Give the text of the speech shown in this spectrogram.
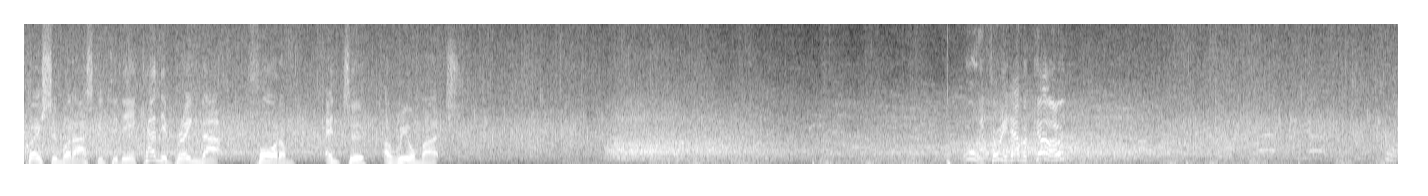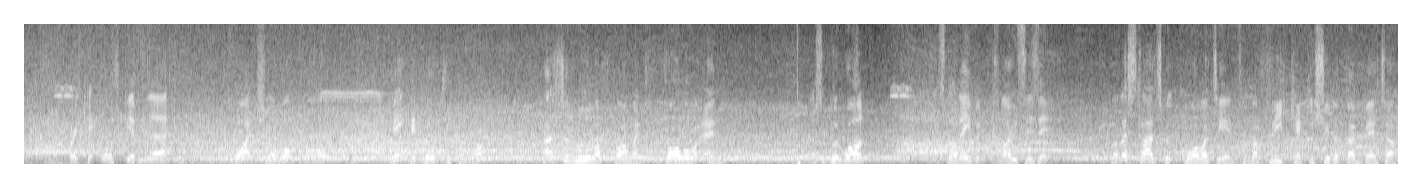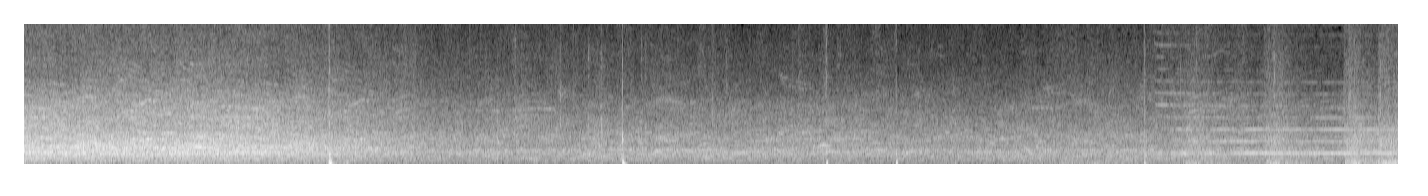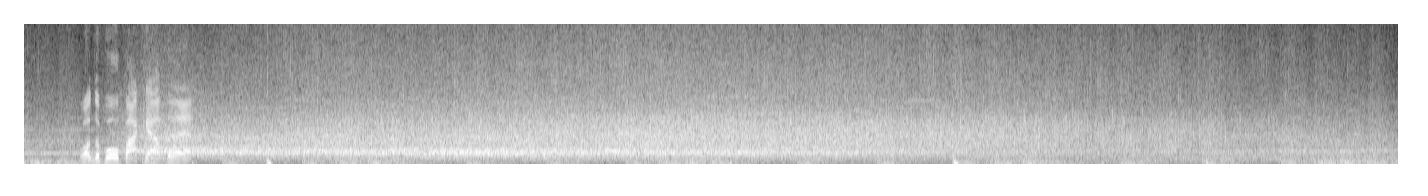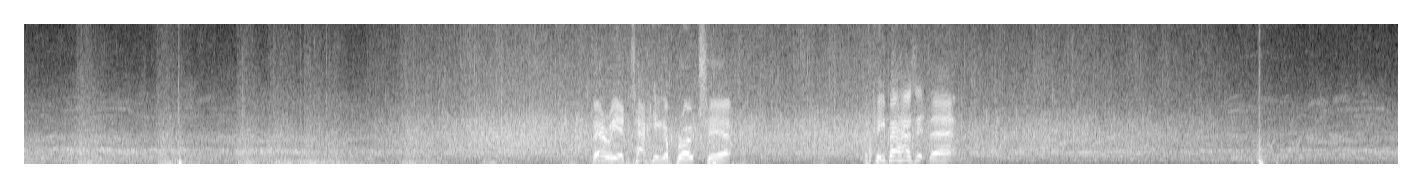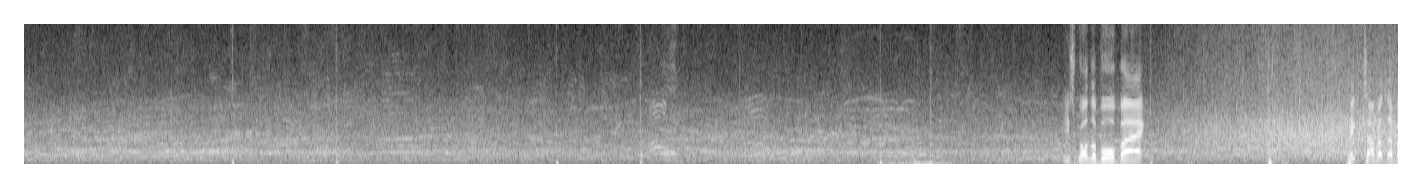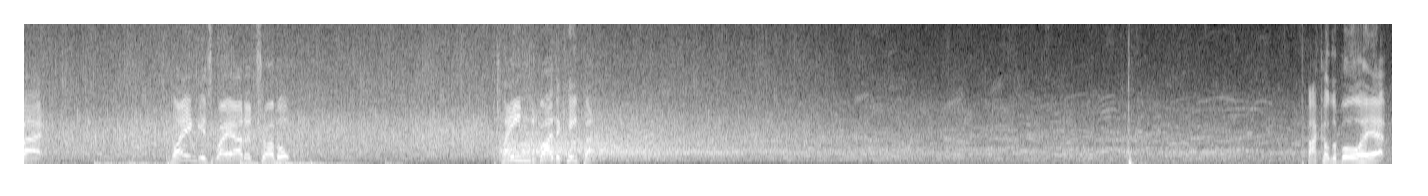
Question we're asking today can they bring that form into a real match? Oh, he thought he'd have a go. Free kick was given there. Quite sure what for. Make the goalkeeper work. That's the rule of thumb and follow it in. That's a good one. It's not even close, is it? Well, this lad's got quality, and from a free kick, he should have done better. Won the ball back out there. Very attacking approach here. The keeper has it there. He's won the ball back. Picked up at the back. Playing his way out of trouble. Claimed by the keeper. Back on the ball here.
